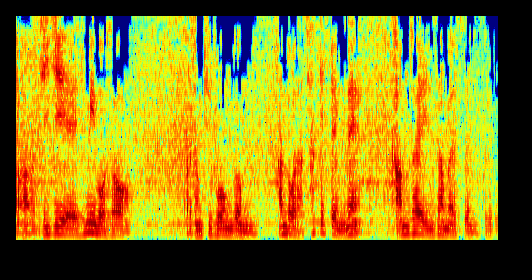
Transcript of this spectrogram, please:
아, 지지에 힘입어서 정치 후원금 한도가 다 찼기 때문에 감사의 인사 말씀 그리고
